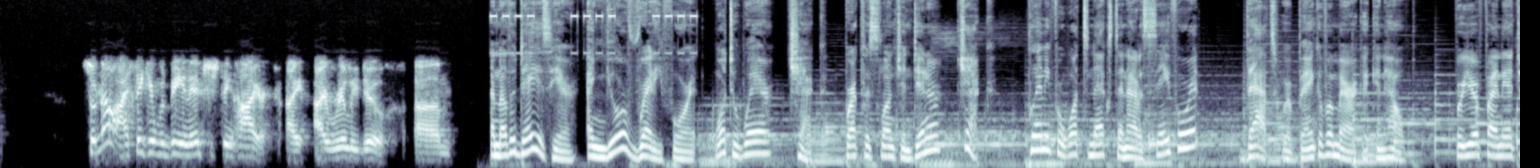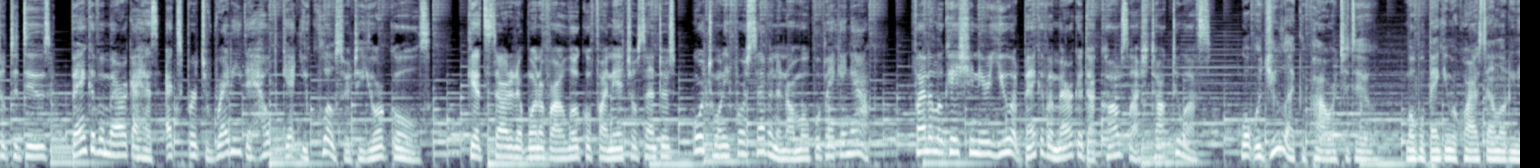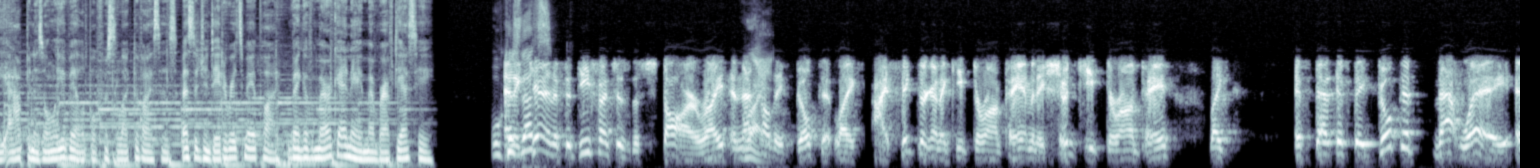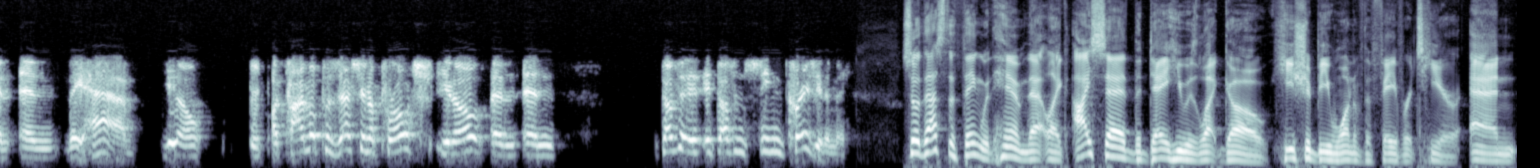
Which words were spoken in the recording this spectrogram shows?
so no, I think it would be an interesting hire. I, I really do. Um, Another day is here, and you're ready for it. What to wear? Check. Breakfast, lunch, and dinner? Check. Planning for what's next and how to save for it? That's where Bank of America can help. For your financial to-dos, Bank of America has experts ready to help get you closer to your goals. Get started at one of our local financial centers or 24-7 in our mobile banking app. Find a location near you at bankofamerica.com slash talk to us. What would you like the power to do? Mobile banking requires downloading the app and is only available for select devices. Message and data rates may apply. Bank of America and a member FDIC. Well, And 'cause that's- again, if the defense is the star, right, and that's Right. how they built it. Like I think they're going to keep Daron Payne. I mean, they should keep Daron Payne. Like if that if they built it that way, and and they have, you know, a time of possession approach, you know, and and doesn't it doesn't seem crazy to me. So that's the thing with him that like I said the day he was let go, he should be one of the favorites here. And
